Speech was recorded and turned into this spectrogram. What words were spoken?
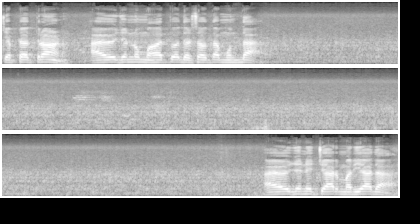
ચેપ્ટર ત્રણ, આયોજનનું મહત્ત્વ દર્શાવતા મુદ્દા. આયોજનની ચાર મર્યાદા.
